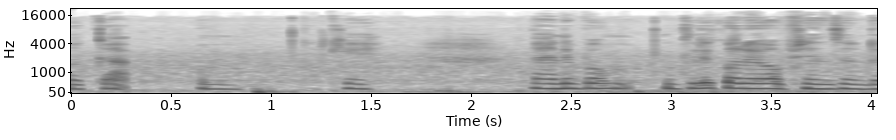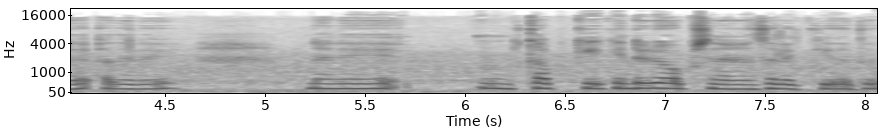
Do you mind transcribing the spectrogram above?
വെക്കാം. ഓക്കെ ഞാനിപ്പം ഇതിൽ കുറേ ഓപ്ഷൻസ് ഉണ്ട്. അതിൽ ഞാൻ കപ്പ് കേക്കിന്റെ ഒരു ഓപ്ഷനാണ് സെലക്ട് ചെയ്തത്.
